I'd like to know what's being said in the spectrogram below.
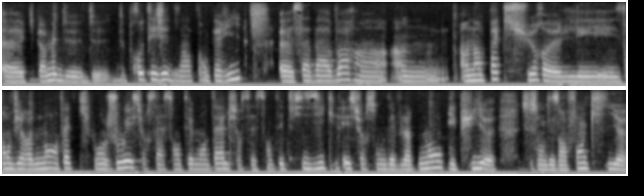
euh, qui permet de, de, de, protéger des intempéries, euh, ça va avoir un, un, un, impact sur euh, les environnements en fait qui vont jouer sur sa santé mentale, sur sa santé physique et sur son développement. Et puis, euh, ce sont des enfants qui euh,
